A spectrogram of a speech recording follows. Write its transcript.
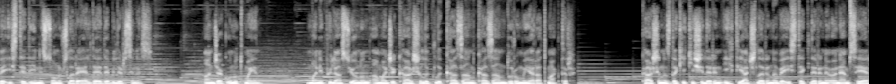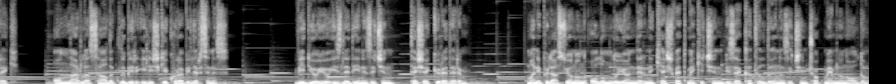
ve istediğiniz sonuçları elde edebilirsiniz. Ancak unutmayın, manipülasyonun amacı karşılıklı kazan-kazan durumu yaratmaktır. Karşınızdaki kişilerin ihtiyaçlarını ve isteklerini önemseyerek onlarla sağlıklı bir ilişki kurabilirsiniz. Videoyu izlediğiniz için teşekkür ederim. Manipülasyonun olumlu yönlerini keşfetmek için bize katıldığınız için çok memnun oldum.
